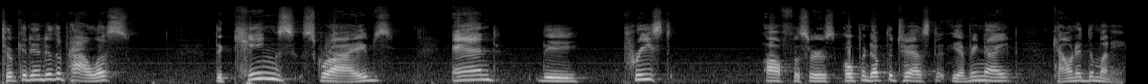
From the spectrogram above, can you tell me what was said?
took it into the palace, the king's scribes and the priest officers opened up the chest every night, counted the money.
